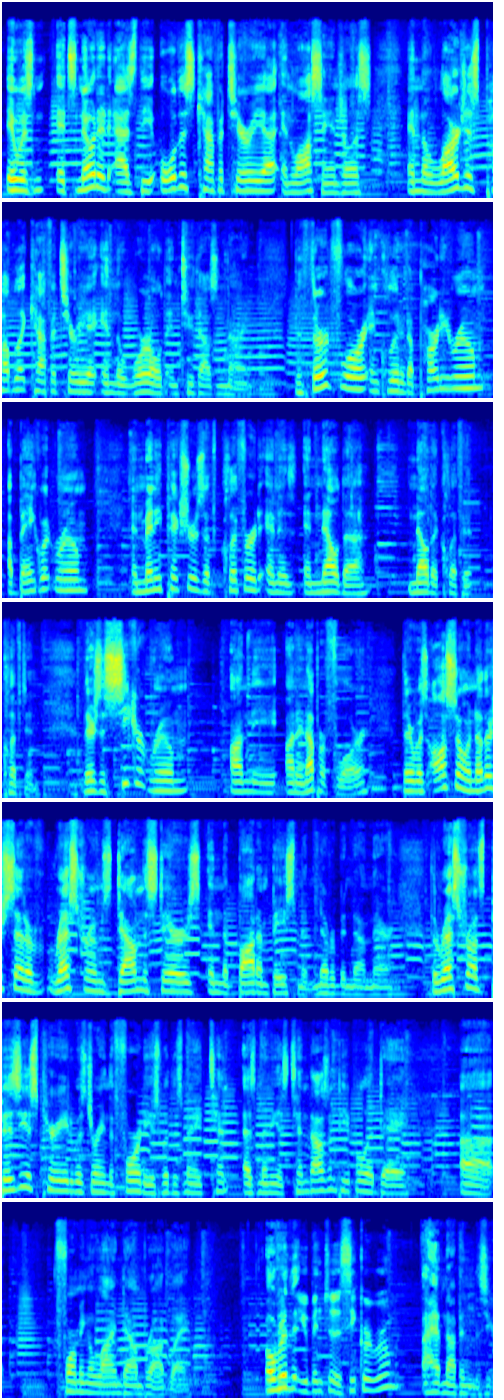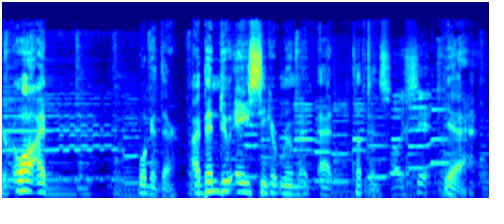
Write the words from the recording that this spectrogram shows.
It was. It's noted as the oldest cafeteria in Los Angeles and the largest public cafeteria in the world in 2009. The third floor included a party room, a banquet room, and many pictures of Clifford and his and Nelda, Nelda Clifford, Clifton. There's a secret room on the on an upper floor. There was also another set of restrooms down the stairs in the bottom basement. Never been down there. The restaurant's busiest period was during the 40s, with as many ten, as many as 10,000 people a day, uh, forming a line down Broadway. Over the, You've been to the secret room? I have not been to the secret. Well, I, we'll get there. I've been to a secret room at, at Clifton's. Oh shit. Yeah.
